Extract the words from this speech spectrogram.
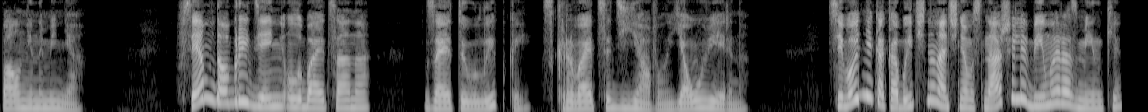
пал не на меня. «Всем добрый день!» — улыбается она. За этой улыбкой скрывается дьявол, я уверена. Сегодня, как обычно, начнем с нашей любимой разминки.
